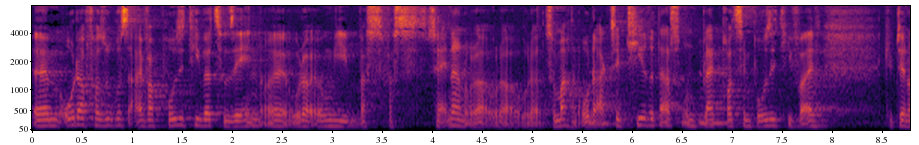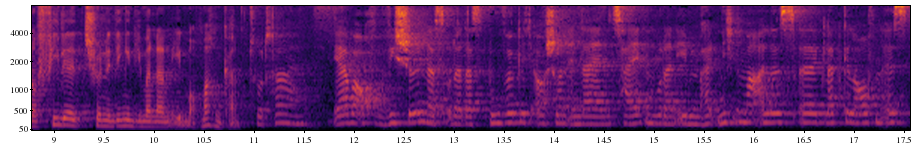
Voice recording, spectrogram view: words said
ähm, oder versuch es einfach positiver zu sehen äh, oder irgendwie was was zu ändern oder oder oder zu machen oder akzeptiere das und bleib trotzdem positiv, weil es gibt ja noch viele schöne Dinge, die man dann eben auch machen kann. Total. Ja, aber auch wie schön das oder dass du wirklich auch schon in deinen Zeiten, wo dann eben halt nicht immer alles äh, glatt gelaufen ist,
